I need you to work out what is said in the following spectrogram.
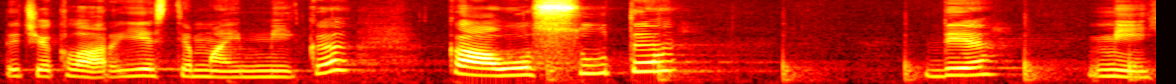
deci e clar, este mai mică, ca 100 de mii.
